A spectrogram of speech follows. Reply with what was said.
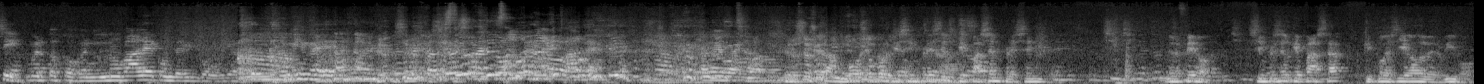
Sí, muerto joven. No vale con David Bowie. A mí me... pero no vale. Está muy bueno. Pero eso es tramposo porque siempre es el que pasa en presente. Me refiero, siempre es el que pasa que tú has llegado a ver vivo.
